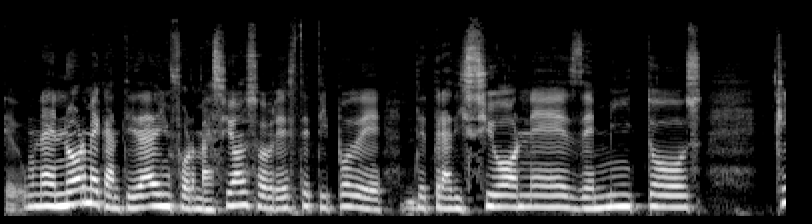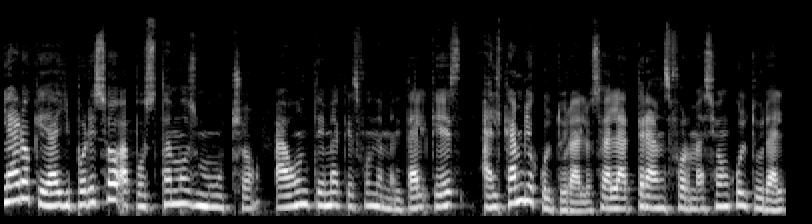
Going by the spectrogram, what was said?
eh, una enorme cantidad de información sobre este tipo de, de tradiciones, de mitos. Claro que hay, y por eso apostamos mucho a un tema que es fundamental, que es al cambio cultural, o sea, la transformación cultural,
